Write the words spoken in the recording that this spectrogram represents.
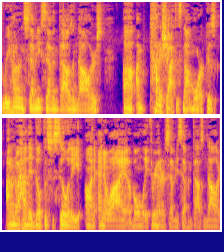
$377000 uh, i'm kind of shocked it's not more because i don't know how they built this facility on noi of only $377000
